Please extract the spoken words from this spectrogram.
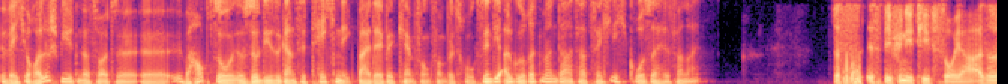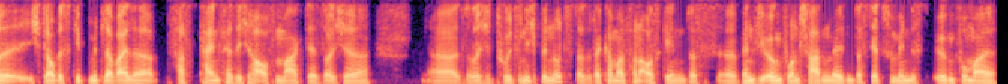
welche Rolle spielt denn das heute äh, überhaupt so, so diese ganze Technik bei der Bekämpfung von Betrug? Sind die Algorithmen da tatsächlich große Helferlein? Das ist definitiv so, ja. Also ich glaube, es gibt mittlerweile fast keinen Versicherer auf dem Markt, der solche äh, solche Tools nicht benutzt. Also da kann man von ausgehen, dass äh, wenn Sie irgendwo einen Schaden melden, dass der zumindest irgendwo mal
